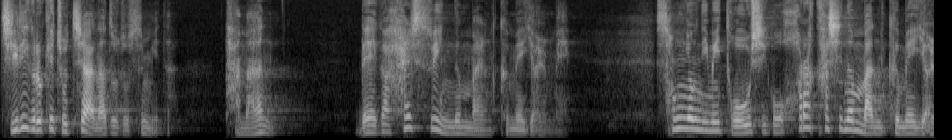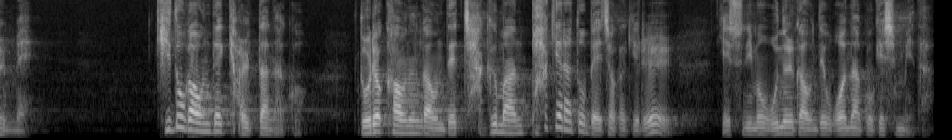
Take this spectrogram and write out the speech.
질이 그렇게 좋지 않아도 좋습니다. 다만 내가 할 수 있는 만큼의 열매, 성령님이 도우시고 허락하시는 만큼의 열매, 기도 가운데 결단하고 노력하는 가운데 자그마한 파괴라도 맺어가기를 예수님은 오늘 가운데 원하고 계십니다.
